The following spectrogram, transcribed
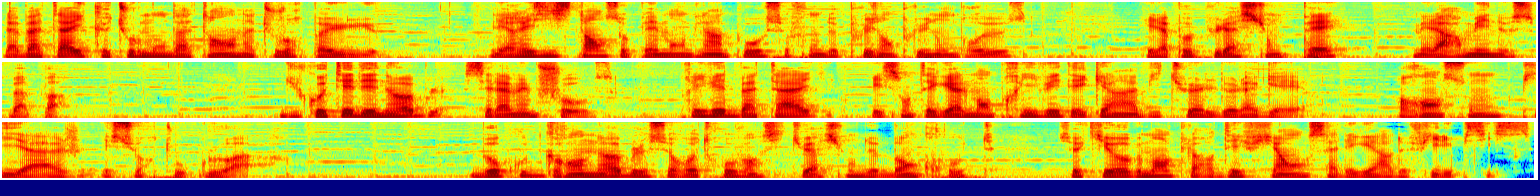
La bataille que tout le monde attend n'a toujours pas eu lieu. Les résistances au paiement de l'impôt se font de plus en plus nombreuses, et la population paie, mais l'armée ne se bat pas. Du côté des nobles, c'est la même chose. Privés de bataille, ils sont également privés des gains habituels de la guerre rançon, pillage et surtout gloire. Beaucoup de grands nobles se retrouvent en situation de banqueroute, ce qui augmente leur défiance à l'égard de Philippe VI.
